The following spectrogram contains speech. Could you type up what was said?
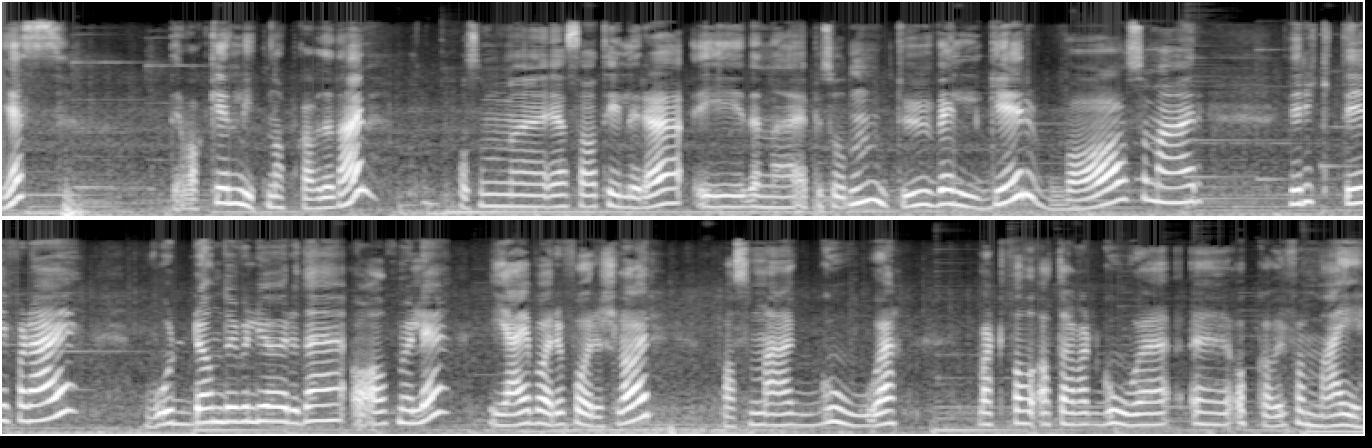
Yes. Det var ikke en liten oppgave, det der. Og som jeg sa tidligere i denne episoden, du velger hva som er riktig for deg, hvordan du vil gjøre det og alt mulig. Jeg bare foreslår hva som er gode I hvert fall at det har vært gode eh, oppgaver for meg.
